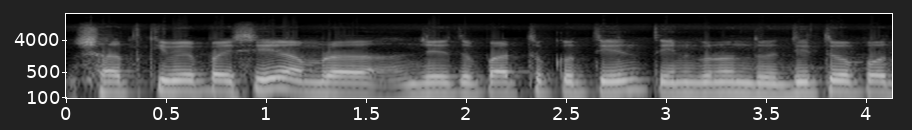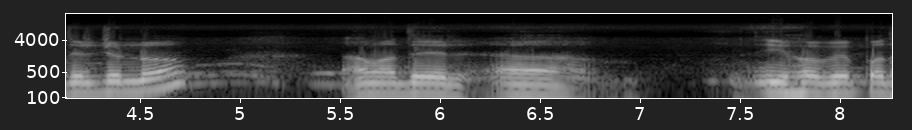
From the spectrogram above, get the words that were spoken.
সাত কীভাবে পাইছি? আমরা যেহেতু পার্থক্য তিন তিন গুণন দুই, দ্বিতীয় পদের জন্য আমাদের ই হবে পদ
